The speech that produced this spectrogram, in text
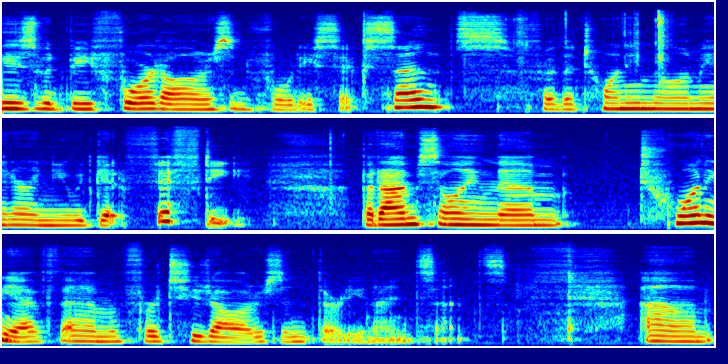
These would be $4.46 for the 20 millimeter, and you would get 50 but I'm selling them 20 of them for $2.39. Um,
